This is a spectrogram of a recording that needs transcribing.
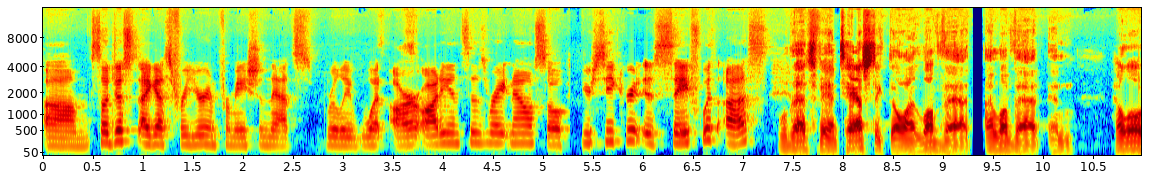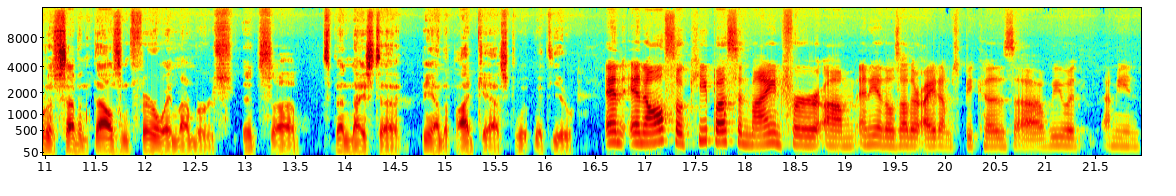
um, so just I guess for your information, that's really what our audience is right now. So your secret is safe with us. Well, that's fantastic, though. I love that. I love that. And hello to seven thousand Fairway members. It's uh, it's been nice to be on the podcast with, with you and and also keep us in mind for um, any of those other items because uh, we would i mean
